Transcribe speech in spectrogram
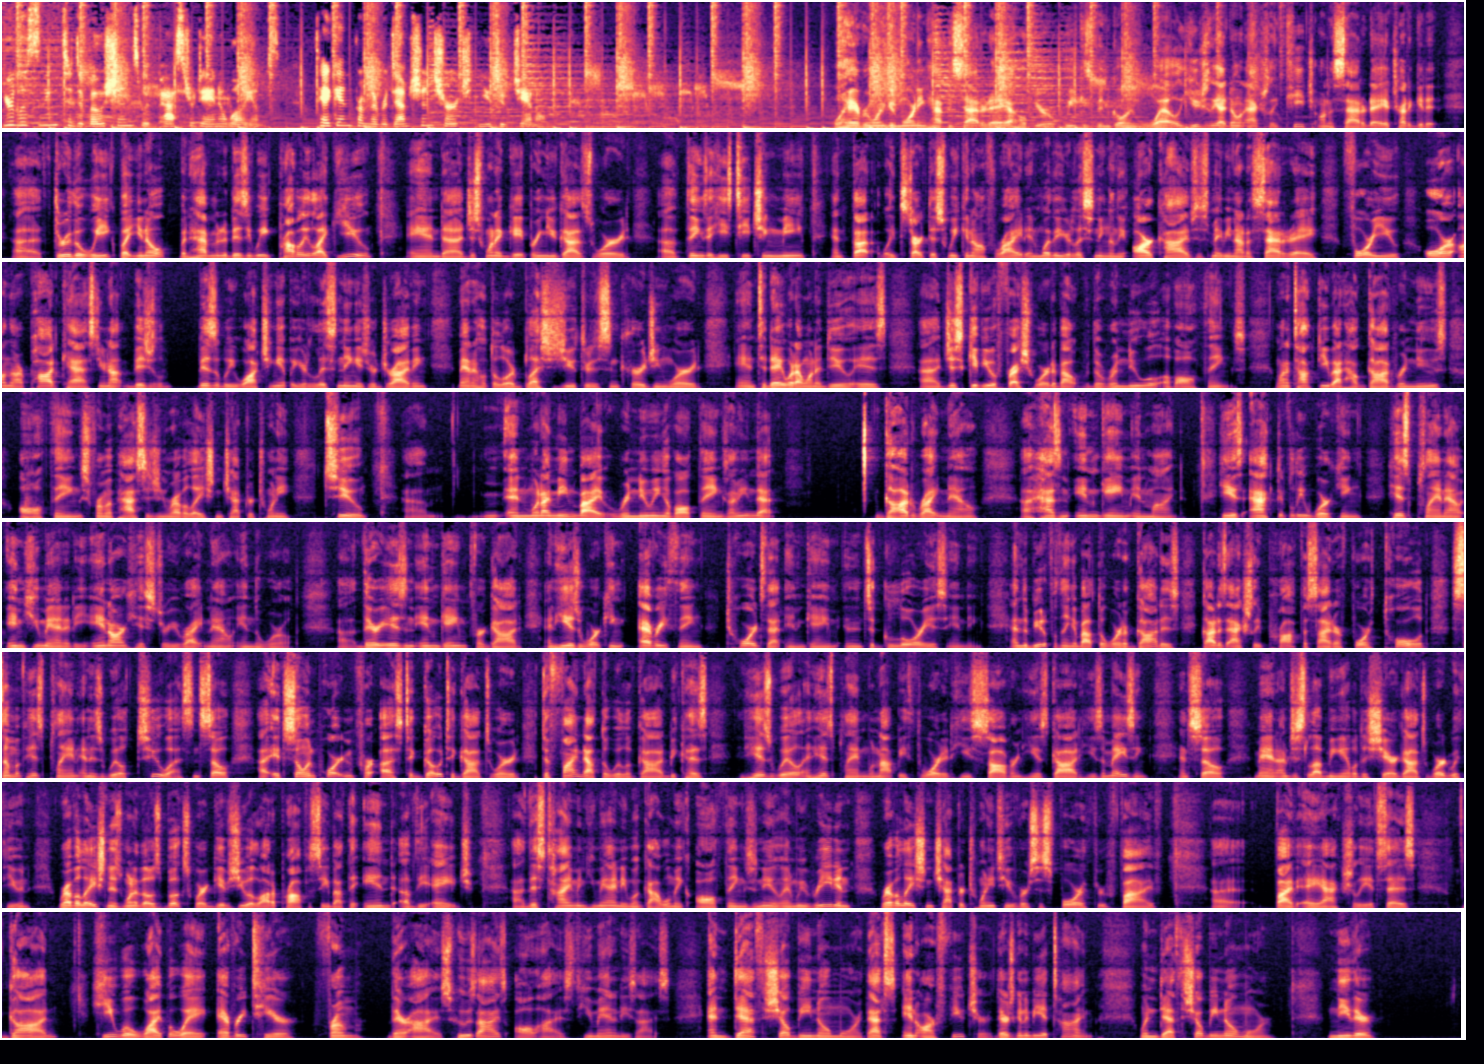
You're listening to Devotions with Pastor Daniel Williams, taken from the Redemption Church YouTube channel. Well, hey everyone, good morning. Happy Saturday. I hope your week has been going well. Usually I don't actually teach on a Saturday. I try to get it uh, through the week, but you know, been having a busy week, probably like you, and uh, just want to bring you God's word of things that He's teaching me, and thought we'd start this weekend off right. And whether you're listening on the archives, it's maybe not a Saturday for you, or on our podcast, you're not visual, visibly watching it, but you're listening as you're driving. Man, I hope the Lord blesses you through this encouraging word. And today, what I want to do is uh, just give you a fresh word about the renewal of all things. I want to talk to you about how God renews all things from a passage in Revelation chapter 22. Um, and what I mean by renewing of all things, I mean that God right now uh, has an end game in mind. He is actively working his plan out in humanity, in our history right now in the world. Uh, there is an end game for God, and He is working everything towards that end game, and it's a glorious ending. And the beautiful thing about the Word of God is God has actually prophesied or foretold some of His plan and His will to us. And so uh, it's so important for us to go to God's Word to find out the will of God because his will and his plan will not be thwarted. He's sovereign. He is God. He's amazing. And so, man, I just love being able to share God's word with you. And Revelation is one of those books where it gives you a lot of prophecy about the end of the age, uh, this time in humanity when God will make all things new. And we read in Revelation chapter 22, verses 4 through 5, uh, 5a actually, it says, God, he will wipe away every tear from their eyes. Whose eyes? All eyes, humanity's eyes. And death shall be no more. That's in our future. There's going to be a time when death shall be no more, neither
